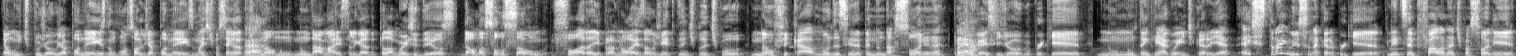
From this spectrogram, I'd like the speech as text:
é um, tipo, jogo japonês, num console japonês, mas, tipo assim, a galera, é. tipo, não, não, não dá mais, tá ligado? Pelo amor de Deus, dá uma solução fora aí pra nós, dá um jeito de a gente poder, tipo, não ficar ficar, vamos dizer assim, dependendo da Sony, né? Pra é. jogar esse jogo, porque não, não tem quem aguente, cara. E é, é estranho isso, né, cara? Porque, que nem a gente sempre fala, né? Tipo, a Sony,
